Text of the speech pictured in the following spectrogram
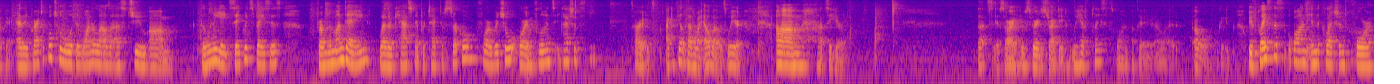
Okay. As a practical tool, the wand allows us to um, delineate sacred spaces from the mundane, whether casting a protective circle for a ritual or influence. Gosh, it's sorry, it's I can feel it down to my elbow. It's weird. Um, let's see here. See. Sorry, it was very distracting. We have placed this one. Okay. Oh, okay. We've placed this wand in the collection for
